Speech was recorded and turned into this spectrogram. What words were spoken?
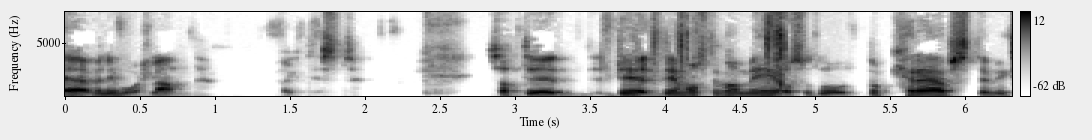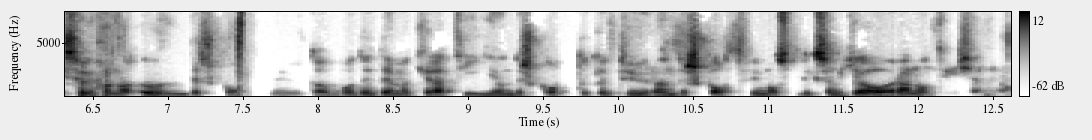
Även i vårt land faktiskt. Så att det, det, det, måste vara med oss och då, då krävs det, liksom, vi har något underskott nu av både demokratiunderskott och kulturunderskott. Vi måste liksom göra någonting känner jag.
